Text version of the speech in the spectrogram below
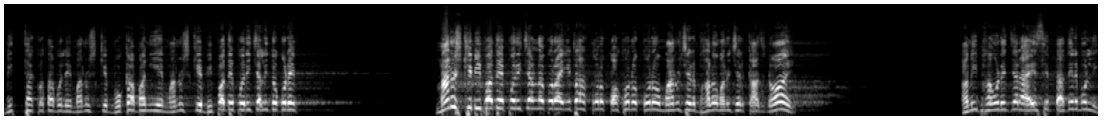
মিথ্যা কথা বলে মানুষকে বোকা বানিয়ে, মানুষকে বিপদে পরিচালিত করে, মানুষকে বিপদে পরিচালনা করা, এটা কোনো কখনো কোনো মানুষের, ভালো মানুষের কাজ নয়। আমি ভাঙড়ের যারা আইএসএফ, তাদের বলি,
